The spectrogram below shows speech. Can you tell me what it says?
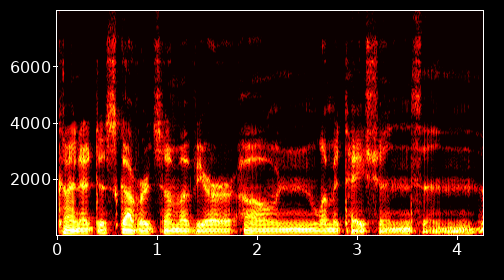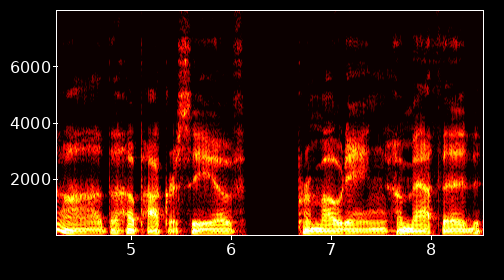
kind of discovered some of your own limitations and uh, the hypocrisy of promoting a method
